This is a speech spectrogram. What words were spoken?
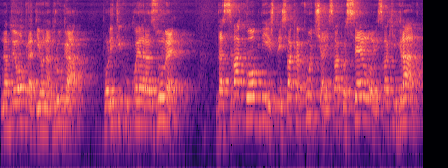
na Beograd i ona druga, politiku koja razume da svako ognjište i svaka kuća i svako selo i svaki grad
